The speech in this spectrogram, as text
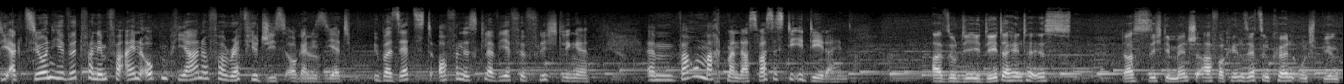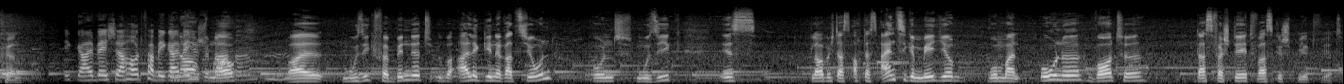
Die Aktion hier wird von dem Verein Open Piano for Refugees organisiert. Ja. Übersetzt offenes Klavier für Flüchtlinge. Ja. Ähm, warum macht man das? Was ist die Idee dahinter? Also die Idee dahinter ist, dass sich die Menschen einfach hinsetzen können und spielen können. Egal welche Hautfarbe, egal genau, welche Sprache. Genau, mhm. weil Musik verbindet über alle Generationen und Musik ist, glaube ich, das auch das einzige Medium, wo man ohne Worte das versteht, was gespielt wird.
